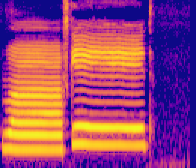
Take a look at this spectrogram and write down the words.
Was geht?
